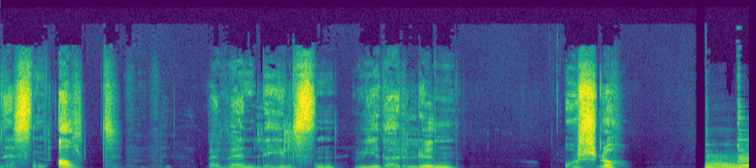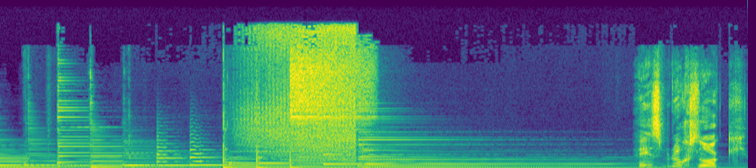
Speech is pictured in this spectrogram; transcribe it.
nesten alt. Med vennlig hilsen Vidar Lund, Oslo. Hei, Språksnakk!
